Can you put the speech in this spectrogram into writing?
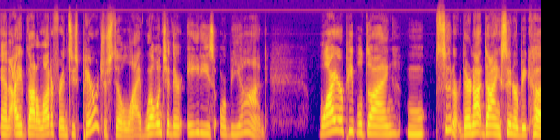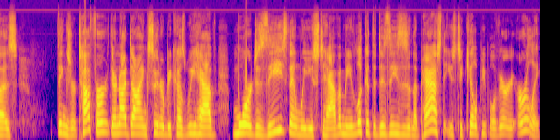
and I've got a lot of friends whose parents are still alive, well into their 80s or beyond. Why are people dying sooner? They're not dying sooner because things are tougher. They're not dying sooner because we have more disease than we used to have. I mean, look at the diseases in the past that used to kill people very early.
